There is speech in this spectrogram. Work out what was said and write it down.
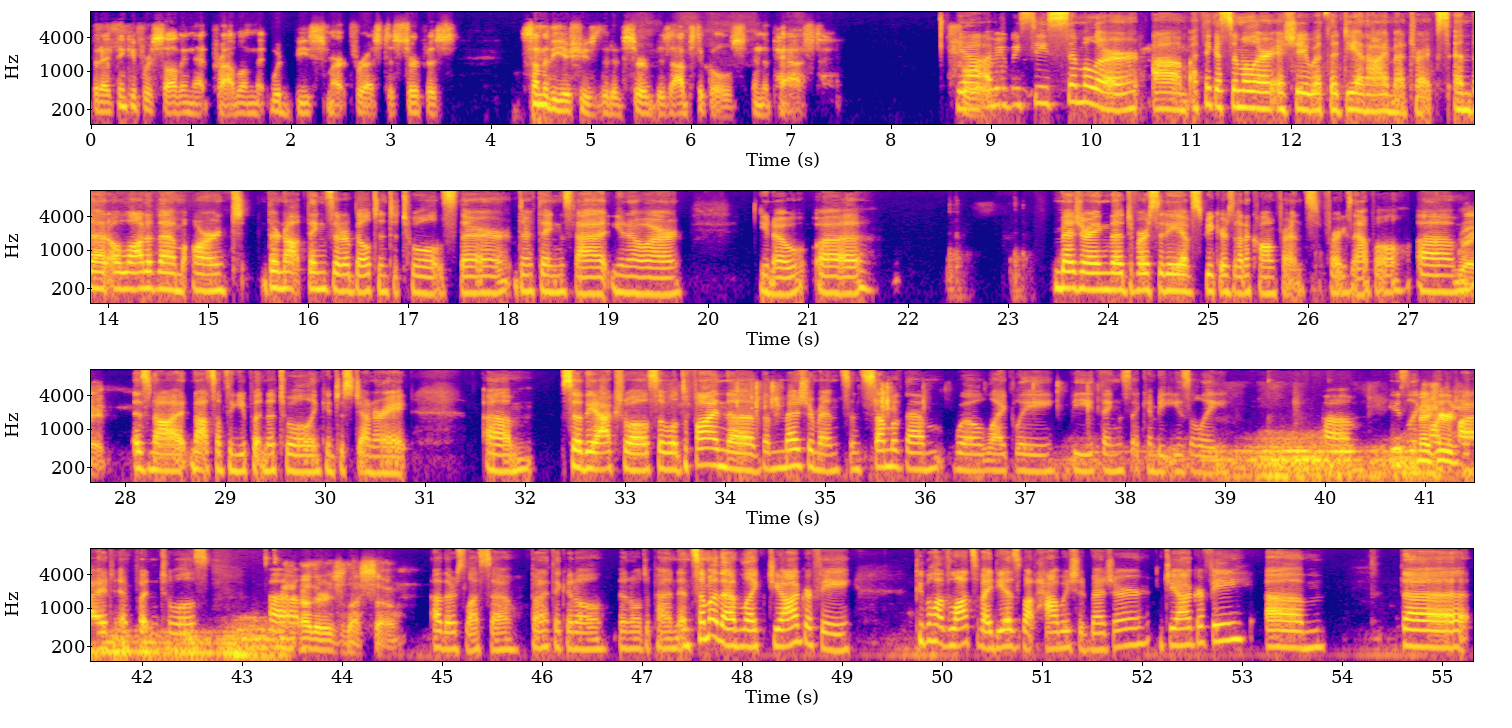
but I think if we're solving that problem, it would be smart for us to surface some of the issues that have served as obstacles in the past. Yeah, I mean, we see similar, um, I think a similar issue with the DNI metrics and that a lot of them aren't, they're not things that are built into tools. They're, they're things that, you know, are, you know, uh, measuring the diversity of speakers at a conference, for example. Um, Right. is not not something you put in a tool and can just generate. Um, so the actual, so we'll define the the measurements, and some of them will likely be things that can be easily um, easily Measured. quantified and put in tools. and Um, others less so. others less so, but I think it'll it'll depend. And some of them, like geography, people have lots of ideas about how we should measure geography. Um, the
